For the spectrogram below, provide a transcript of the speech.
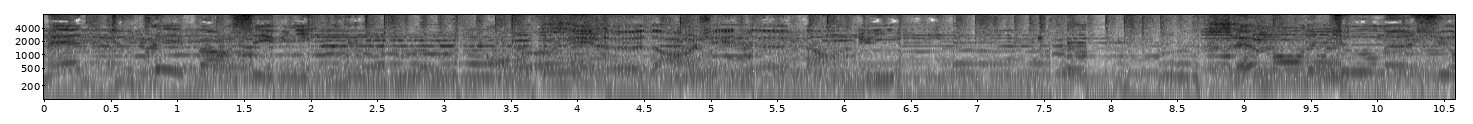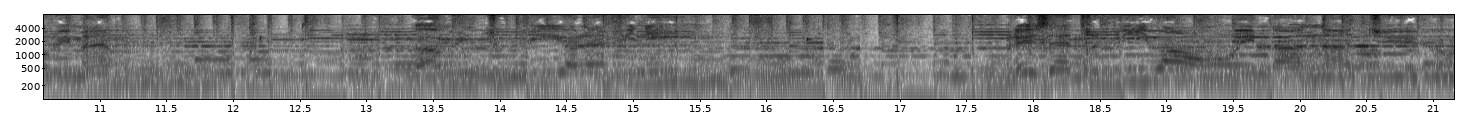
Mais toutes les pensées uniques, on connaît le danger de l'ennui. Le monde tourne sur lui-même, comme une toupie à l'infini. Les êtres vivants et la nature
